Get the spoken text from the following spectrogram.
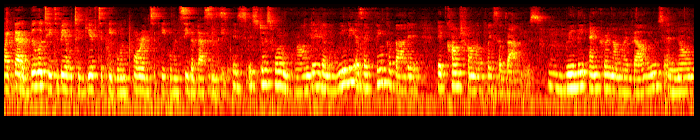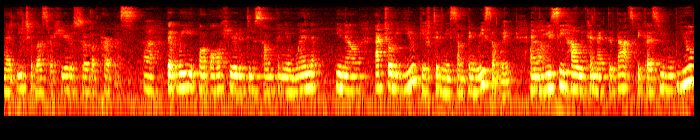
Like that ability to be able to give to people and pour into people and see the best in people. It's, it's just where I'm grounded, and really, as I think about it, it comes from a place of values. Mm. Really anchoring on my values and knowing that each of us are here to serve a purpose. Wow. That we are all here to do something, and when, you know, actually you gifted me something recently. And Wow. you see how we connect the dots because you you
